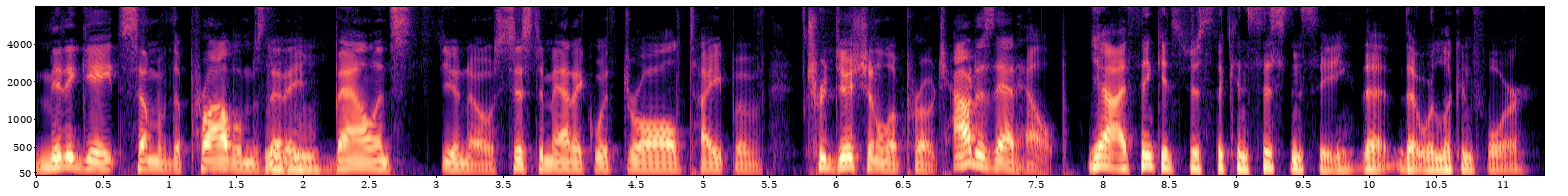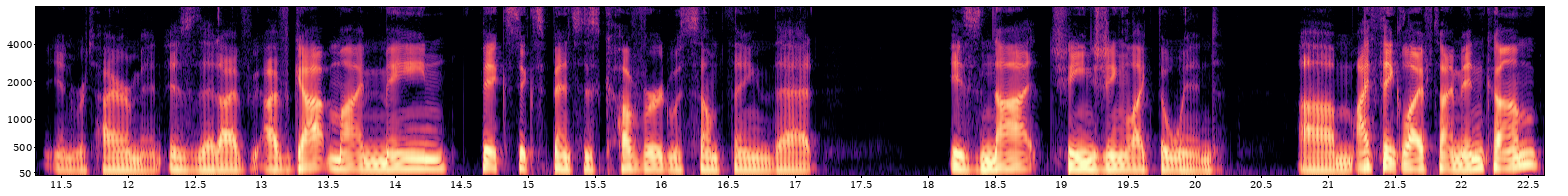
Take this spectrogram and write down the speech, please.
mitigate some of the problems that a mm-hmm. balanced, you know, systematic withdrawal type of traditional approach? How does that help? Yeah, I think it's just the consistency that that we're looking for in retirement is that I've I've got my main fixed expenses covered with something that is not changing like the wind. Um, I think lifetime income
